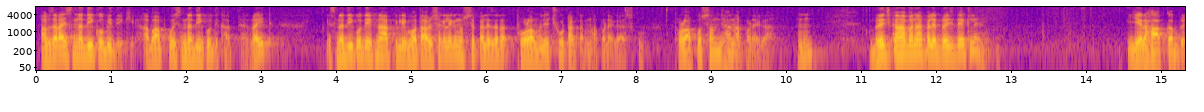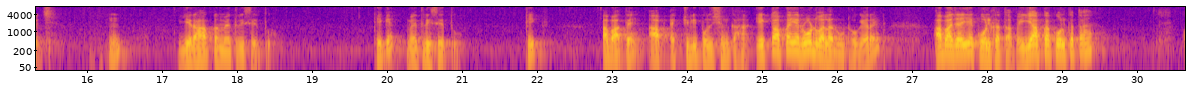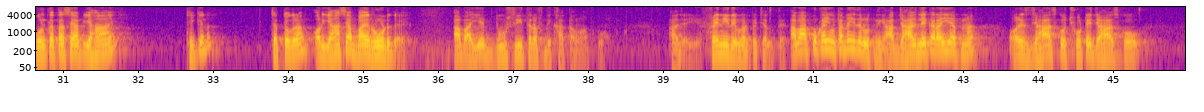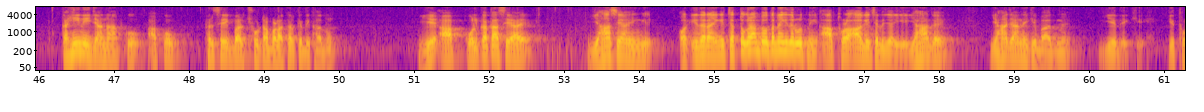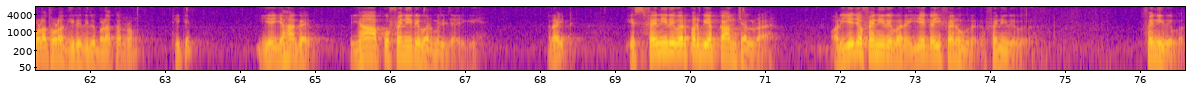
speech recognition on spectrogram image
अब ज़रा इस नदी को भी देखिए। अब आपको इस नदी को दिखाते हैं, राइट? इस नदी को देखना आपके लिए बहुत आवश्यक है, लेकिन उससे पहले ज़रा थोड़ा मुझे छोटा करना पड़ेगा इसको। थोड़ा आपको समझाना पड़ेगा। हम्म? ब्रिज कहाँ बना पहले ब्रिज देख लें। ये रहा आपका ब्रिज। हम्म? ये रहा आपका मैत्री सेतु। ठीक है? मैत्री सेतु। ठीक? अब आते हैं, आप एक्चुअली पोजीशन कहाँ एक तो आपका ये रोड वाला रूट हो गया राइट अब आ जाइए कोलकाता पे। ये आपका कोलकाता है। कोलकाता से आप यहाँ आए, ठीक है ना? चत्तोग्राम और यहाँ से आप बाय रोड गए। अब आइए दूसरी तरफ़ दिखाता हूँ आपको। आ जाइए। फैनी रिवर पे चलते हैं। अब आपको कहीं उतरने की ज़रूरत नहीं आप जहाज़ लेकर आइए अपना, और इस जहाज़ को, छोटे जहाज़ को कहीं नहीं जाना आपको। आपको फिर से एक बार छोटा बड़ा करके दिखा दूँ। ये आप कोलकाता से आए, यहाँ से आएँगे, और इधर आएँगे। चत्तोग्राम पे उतरने की ज़रूरत नहीं। आप थोड़ा आगे चले जाइए। यहाँ गए, यहाँ जाने के बाद में ये देखिए। ये थोड़ा थोड़ा धीरे धीरे बड़ा कर रहा हूँ। ठीक है? ये यहाँ गए। यहाँ आपको फैनी रिवर मिल जाएगी। राइट? इस फैनी रिवर पर भी अब काम चल रहा है। और ये जो फैनी रिवर है, ये गई फैनो फैनी रिवर फैनी रिवर।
